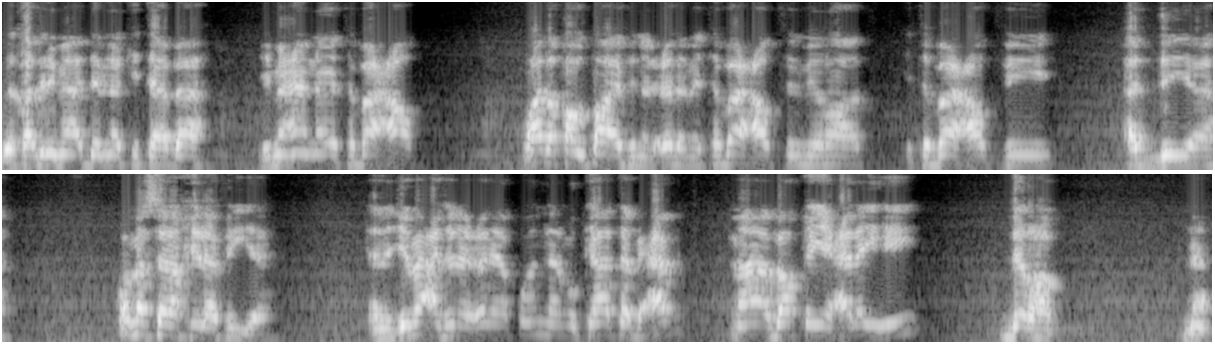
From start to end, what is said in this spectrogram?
بقدر ما أدى من الكتابة بمعنى أنه يتبعض وهذا قول طائف من العلماء يتبعض في الميراث يتبعض في الدية ومسألة خلافية أن جماعة العلماء يقولون أن المكاتب عبد ما بقي عليه درهم. نعم.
